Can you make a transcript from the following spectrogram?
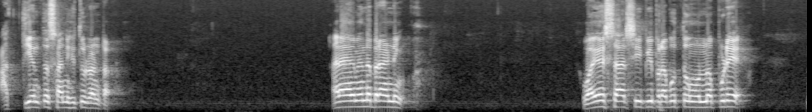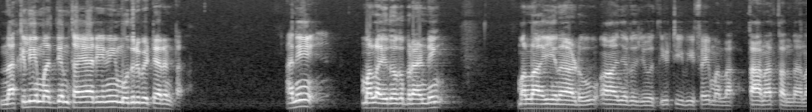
అత్యంత సన్నిహితుడంట. అని ఆయన మీద బ్రాండింగ్ వైఎస్ఆర్సీపీ ప్రభుత్వం ఉన్నప్పుడే నకిలీ మద్యం తయారీని మొదలుపెట్టారంట. అని మళ్ళీ ఇదొక బ్రాండింగ్ మళ్ళా ఈనాడు ఆంధ్రజ్యోతి టీవీ ఫైవ్ మళ్ళా తానా తందాన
